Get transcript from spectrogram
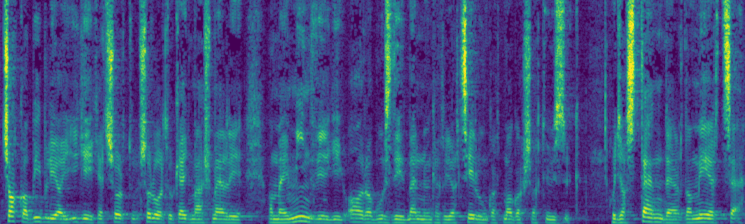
csak a bibliai igéket soroltuk egymás mellé, amely mindvégig arra buzdít bennünket, hogy a célunkat magasra tűzzük hogy a standard, a mérce,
